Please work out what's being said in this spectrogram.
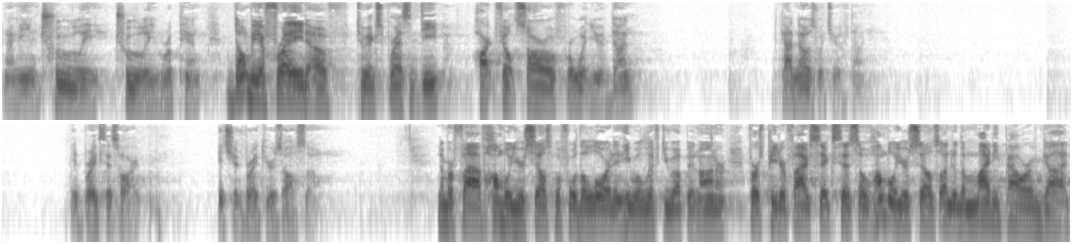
And I mean truly, truly repent. Don't be afraid of to express deep, heartfelt sorrow for what you have done. God knows what you have done. It breaks his heart. It should break yours also. Number five, humble yourselves before the Lord and he will lift you up in honor. 1 Peter 5 6 says, So humble yourselves under the mighty power of God,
